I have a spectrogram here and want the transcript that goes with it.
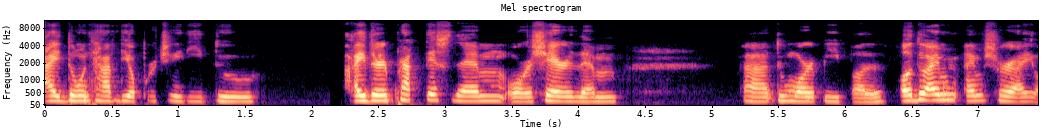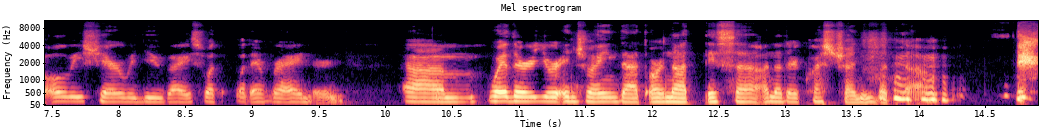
I don't have the opportunity to either practice them or share them uh, to more people. Although I'm I'm sure I always share with you guys what whatever I learn. Um, whether you're enjoying that or not is uh, another question. But um,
